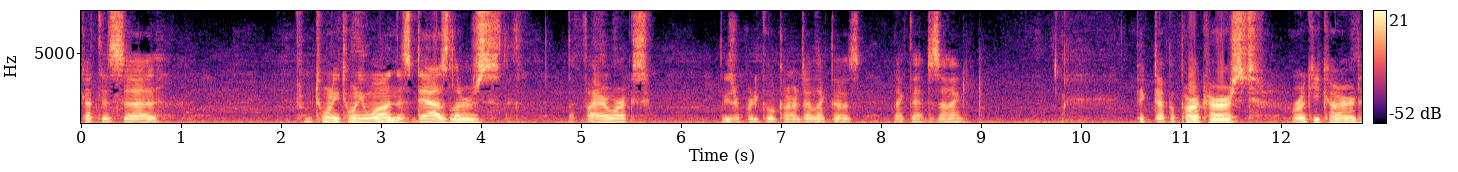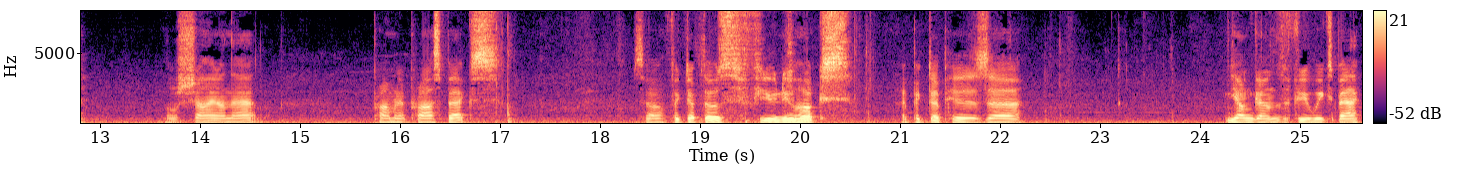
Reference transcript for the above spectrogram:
Got this uh, from 2021. This Dazzlers, the fireworks. These are pretty cool cards. I like those. like that design. Picked up a Parkhurst rookie card. A little shine on that. Prominent prospects. So picked up those few Newhooks. I picked up his uh, Young Guns a few weeks back.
